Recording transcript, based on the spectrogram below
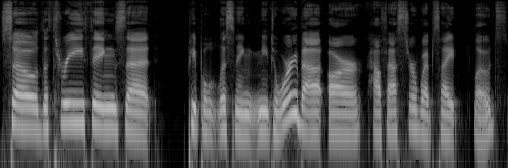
So the three things that people listening need to worry about are how fast their website loads,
